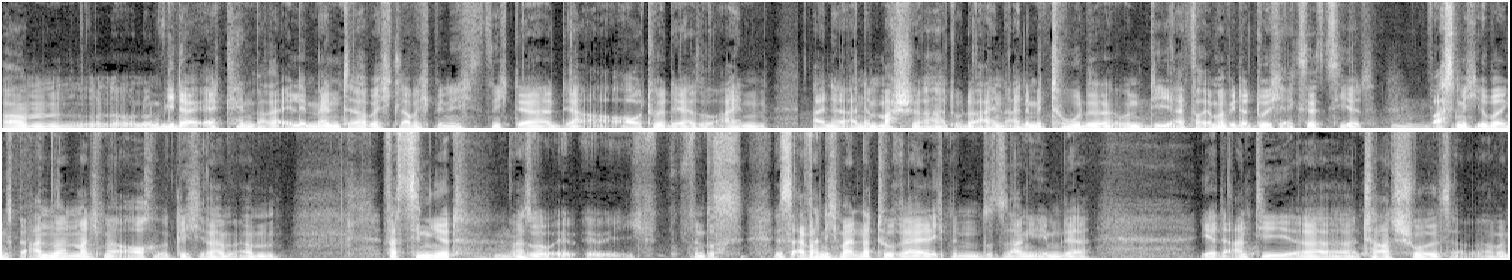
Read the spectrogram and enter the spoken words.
ähm, und, und wiedererkennbare Elemente, aber ich glaube, ich bin nicht, nicht der, der Autor, der so ein, eine, eine Masche hat oder ein, eine Methode und die einfach immer wieder durchexerziert. Mhm. Was mich übrigens bei anderen manchmal auch wirklich ähm, ähm fasziniert. Mhm. Also äh, ich finde, das ist einfach nicht mein Naturell. Ich bin sozusagen eben der eher der Anti-Charles äh, Schulz, aber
